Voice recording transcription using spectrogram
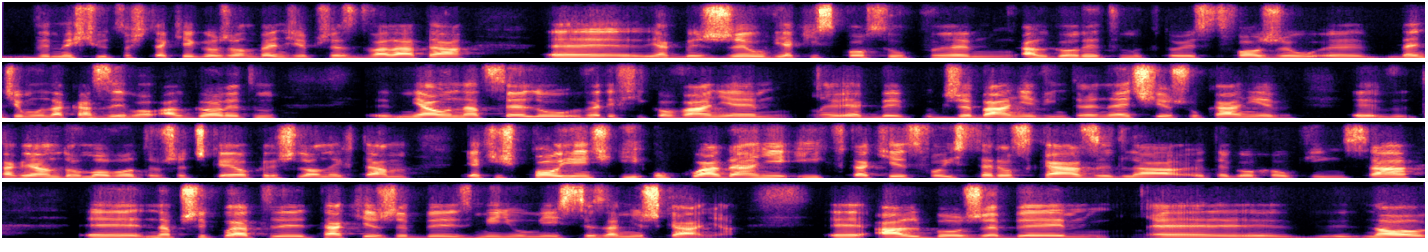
wymyślił coś takiego, że on będzie przez dwa lata jakby żył w jakiś sposób algorytm, który stworzył, będzie mu nakazywał. Algorytm miał na celu weryfikowanie, jakby grzebanie w internecie, szukanie e, tak randomowo troszeczkę określonych tam jakichś pojęć i układanie ich w takie swoiste rozkazy dla tego Hawkinsa, e, na przykład e, takie, żeby zmienił miejsce zamieszkania albo żeby no,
